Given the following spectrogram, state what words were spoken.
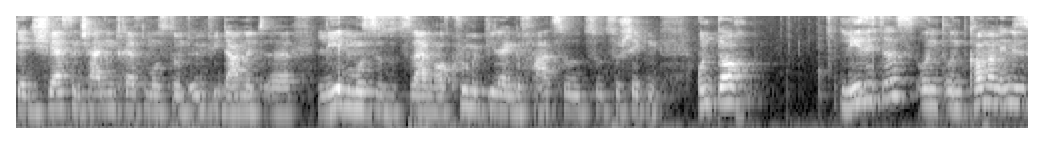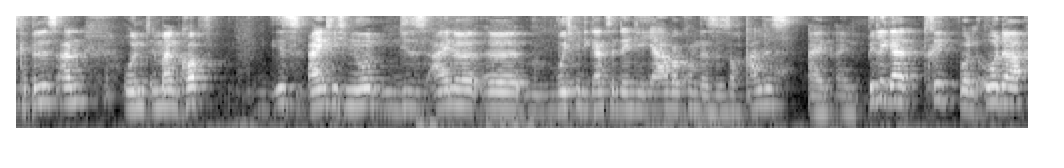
der die schwersten Entscheidungen treffen musste und irgendwie damit äh, leben musste, sozusagen auch Crewmitglieder in Gefahr zu, zu, zu schicken. Und doch lese ich das und, und komme am Ende des Kapitels an und in meinem Kopf ist eigentlich nur dieses eine, äh, wo ich mir die ganze Zeit denke, ja, aber komm, das ist doch alles ein, ein billiger Trick von Oda,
